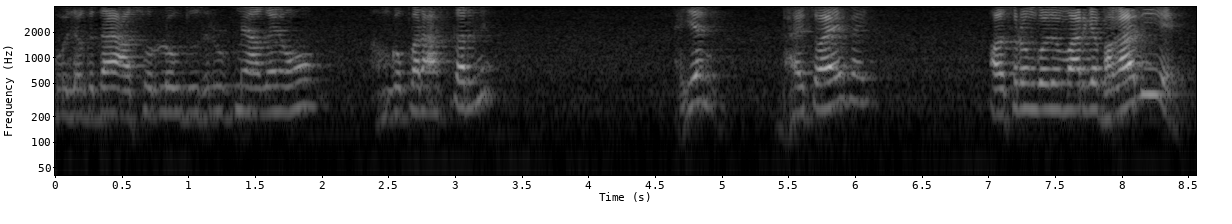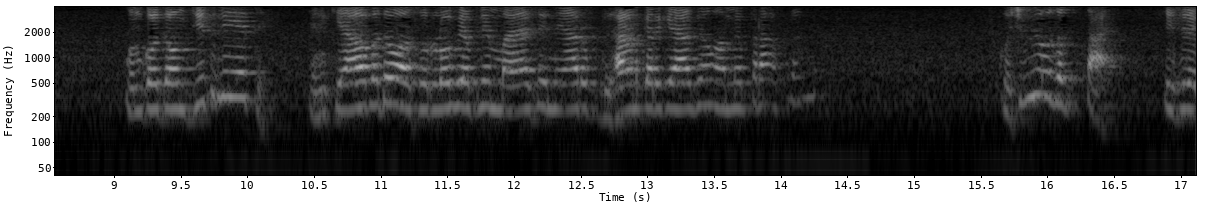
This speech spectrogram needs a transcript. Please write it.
हो लगता है असुर लोग दूसरे रूप में आ गए हो। हमको परास्त करने। भय तो आए भाई असुरों को जो मार के भगा दिए, उनको तो हम जीत लिए थे। इनके क्या बताओ असुर लोग भी अपने माया से नया रूप धारण करके आ गए हमें परास्त करने। कुछ भी हो सकता है, इसलिए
